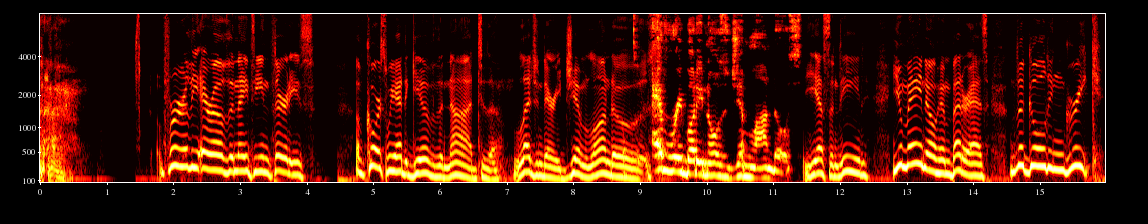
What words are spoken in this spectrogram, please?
For the era of the 1930s, of course, we had to give the nod to the legendary Jim Londos. Everybody knows Jim Londos. Yes, indeed. You may know him better as the Golden Greek.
